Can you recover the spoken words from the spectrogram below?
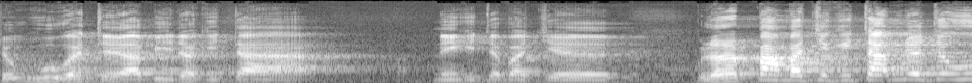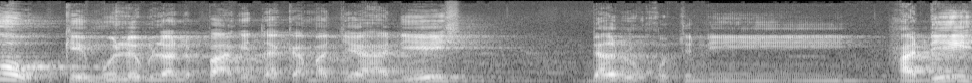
Tok guru kata habis dah kita ni kita baca bulan depan baca kitab ni Tok guru. Okey, mula bulan depan kita akan baca hadis Daruqutni hadis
